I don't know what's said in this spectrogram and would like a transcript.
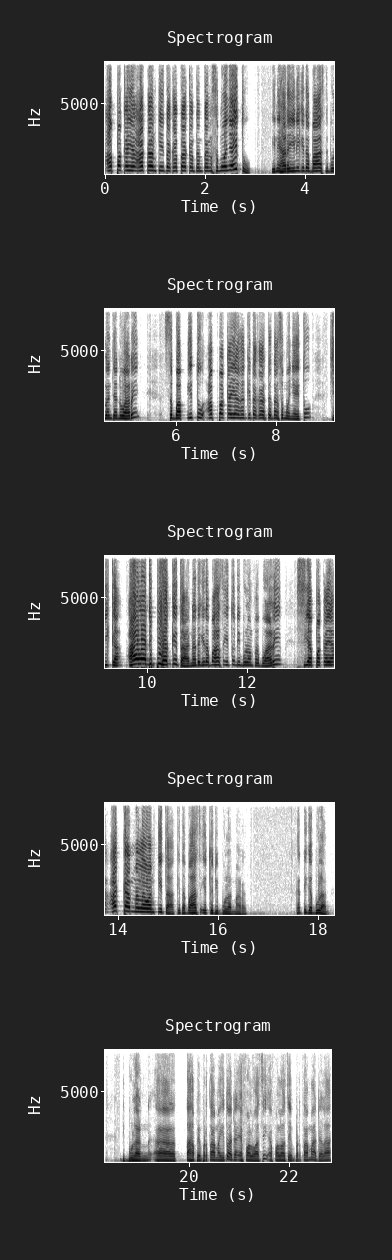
apakah yang akan kita katakan tentang semuanya itu? Ini hari ini kita bahas di bulan Januari. Sebab itu apakah yang akan kita katakan tentang semuanya itu? Jika Allah di pihak kita, nanti kita bahas itu di bulan Februari. Siapakah yang akan melawan kita? Kita bahas itu di bulan Maret. Ketiga bulan di bulan uh, tahap yang pertama itu ada evaluasi. Evaluasi yang pertama adalah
